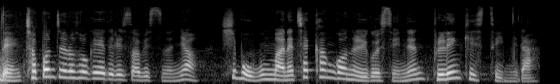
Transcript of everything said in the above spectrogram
네, 첫 번째로 소개해드릴 서비스는요. 15분 만에 책 한 권을 읽을 수 있는 블링키스트입니다.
